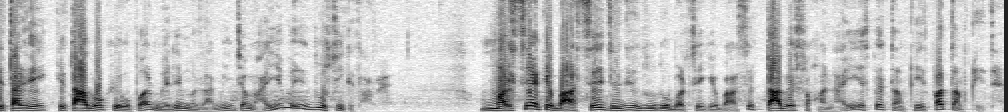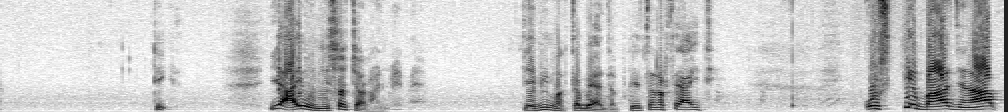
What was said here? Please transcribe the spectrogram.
की किताबों के ऊपर मेरे मजामी जमा ये मेरी दूसरी किताब है। मरसिया के बाद से, जदीद उर्दू बरसे के बाद से ताब सुखन आई इस पर तनकीद पर तनकीद है। ठीक है? ये आई उन्नीस सौ चौरानवे में। ये भी मकतब अदब की तरफ़ से आई थी। उसके बाद जनाब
